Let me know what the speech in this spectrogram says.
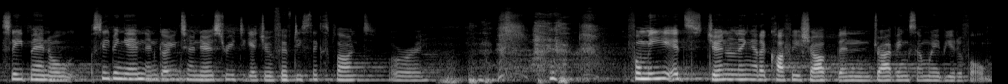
sleep in or sleeping in and going to a nursery to get your 56 plant or For me, it's journaling at a coffee shop and driving somewhere beautiful.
